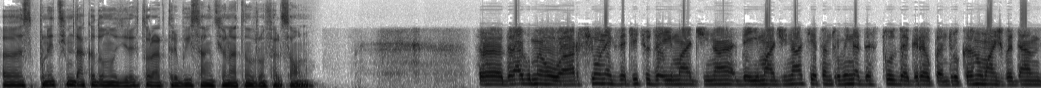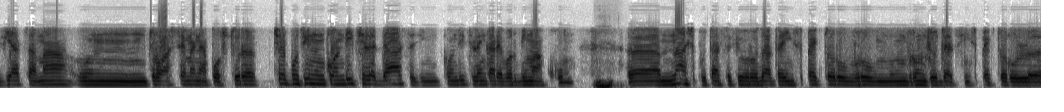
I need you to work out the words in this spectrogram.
uh, spuneți-mi dacă domnul director ar trebui sancționat în vreun fel sau nu. Uh, Dragul meu, ar fi un exercițiu de, imagina- de imaginație pentru mine destul de greu, pentru că nu m-aș vedea în viața mea într-o asemenea postură, cel puțin în condițiile de astăzi, în condițiile în care vorbim acum. Uh, N-aș putea să fiu vreodată inspectorul vreun, în vreun județ, inspectorul uh,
